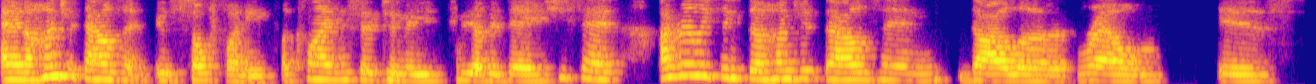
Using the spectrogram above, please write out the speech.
And a hundred thousand is so funny. A client said to me the other day, she said, I really think the hundred thousand dollar realm is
